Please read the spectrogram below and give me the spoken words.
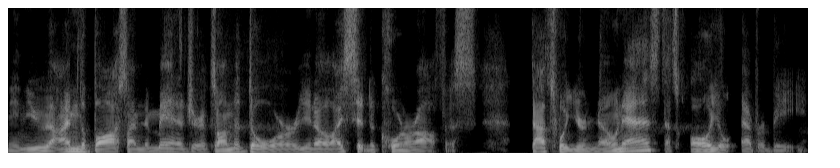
and you, I'm the boss, I'm the manager. It's on the door. You know, I sit in a corner office. That's what you're known as. That's all you'll ever be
